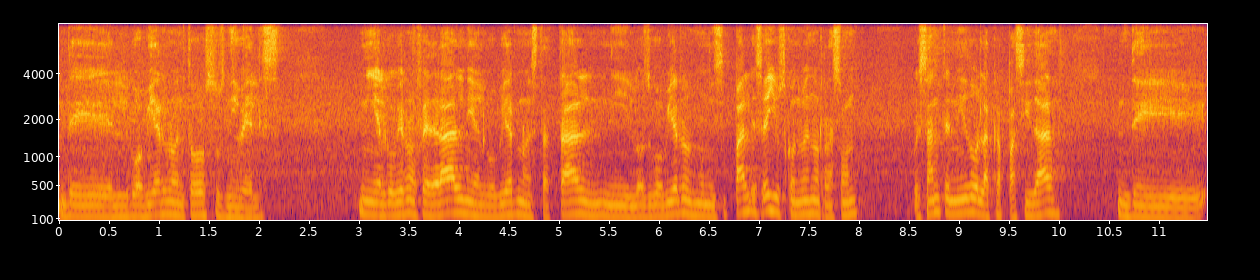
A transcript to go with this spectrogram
del gobierno en todos sus niveles ni el gobierno federal, ni el gobierno estatal, ni los gobiernos municipales, ellos con menos razón, pues han tenido la capacidad de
